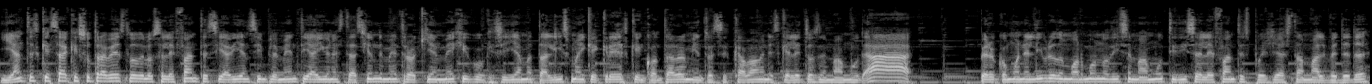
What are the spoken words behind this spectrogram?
y antes que saques otra vez lo de los elefantes, si habían simplemente hay una estación de metro aquí en México que se llama Talisma y que crees que encontraron mientras excavaban esqueletos de mamut. ¡Ah! Pero como en el libro de Mormón no dice mamut y dice elefantes, pues ya está mal, ¿verdad?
